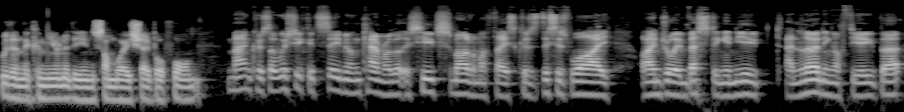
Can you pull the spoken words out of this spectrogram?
within the community in some way, shape, or form. Man, Chris, I wish you could see me on camera. I've got this huge smile on my face because this is why I enjoy investing in you and learning off you. But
